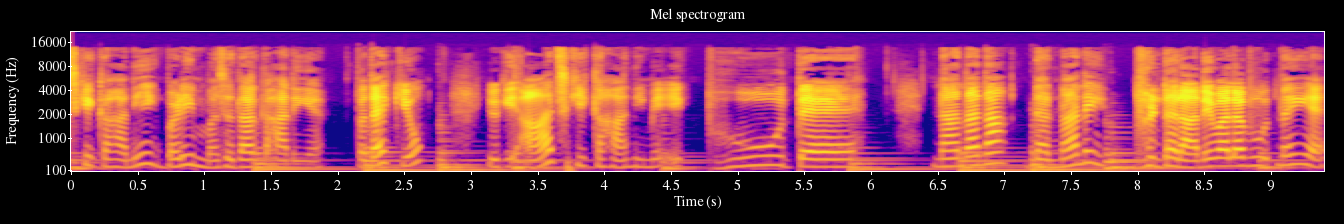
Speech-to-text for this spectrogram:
आज की कहानी एक बड़ी मज़ेदार कहानी है। पता है क्यों? क्योंकि आज की कहानी में एक भूत है। ना ना ना, डरना नहीं, डराने वाला भूत नहीं है,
